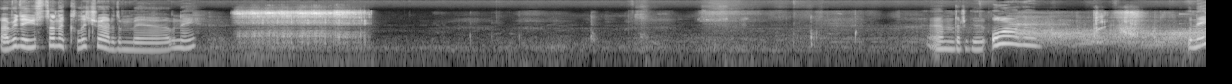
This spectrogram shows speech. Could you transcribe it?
Abi de 100 tane kılıç verdim be ya. Bu ne? Ender göz. O. Bu ne?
